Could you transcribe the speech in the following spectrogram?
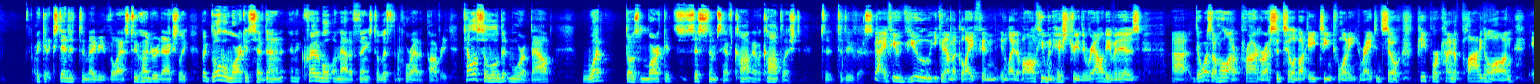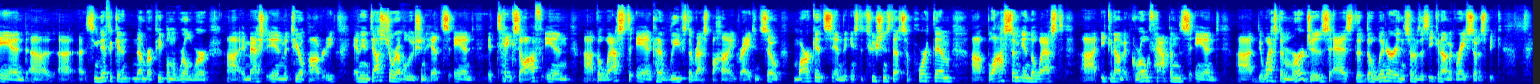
we could extend it to maybe the last 200 actually, but global markets have done an, an incredible amount of things to lift the poor out of poverty. Tell us a little bit more about what those market systems have, com- have accomplished to, to do this. Yeah, if you view economic life in, in light of all human history, the reality of it is uh, there wasn't a whole lot of progress until about 1820, right? And so people were kind of plodding along, and uh, uh, a significant number of people in the world were uh, enmeshed in material poverty. And the Industrial Revolution hits, and it takes off in uh, the West and kind of leaves the rest behind, right? And so markets and the institutions that support them uh, blossom in the West. Economic growth happens, and uh, the West emerges as the, the winner in sort of this economic race, so to speak.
